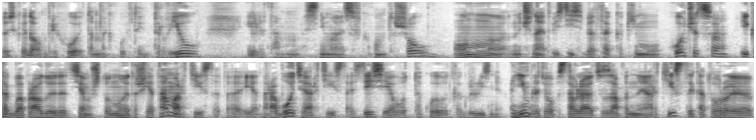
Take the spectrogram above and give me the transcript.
То есть, когда он приходит там на какое-то интервью или там снимается в каком-то шоу, он начинает вести себя так, как ему хочется, и как бы оправдывает это тем, что ну это ж я там артист, это я на работе артист, а здесь я вот такой вот, как в жизни. Им противопоставляются западные артисты, которые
